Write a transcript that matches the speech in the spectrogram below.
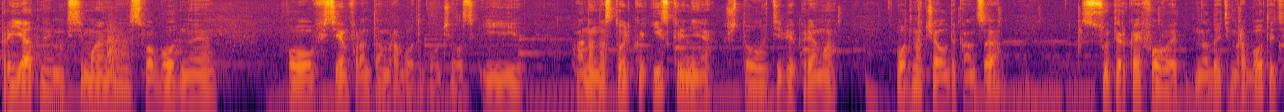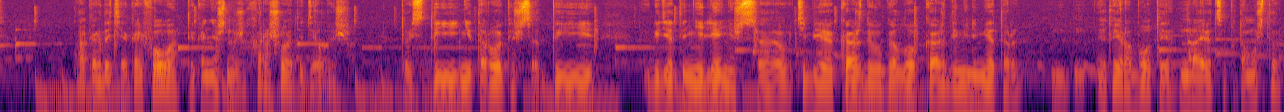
приятная, максимально свободная по всем фронтам работа получилась. И она настолько искренняя, что тебе прямо от начала до конца супер кайфово над этим работать. А когда тебе кайфово, ты, конечно же, хорошо это делаешь. То есть ты не торопишься, ты где-то не ленишься, тебе каждый уголок, каждый миллиметр этой работы нравится, потому что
